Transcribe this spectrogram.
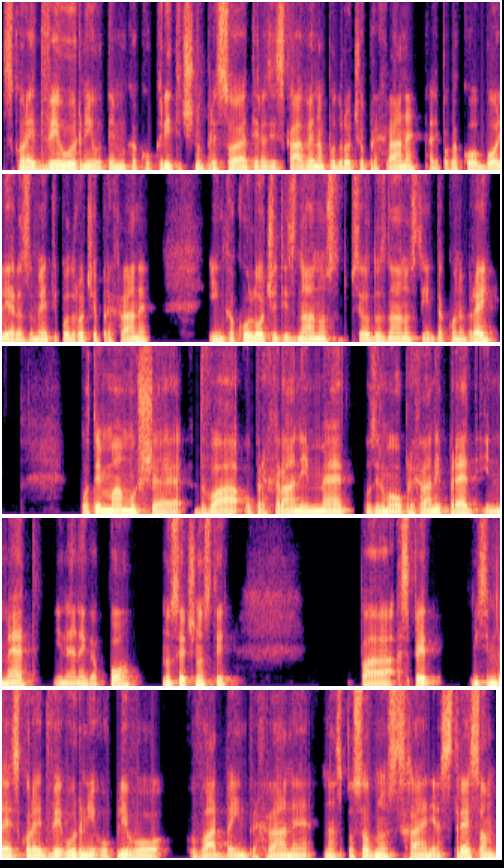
skoraj dve urni o tem, kako kritično presojati raziskave na področju prehrane ali pa kako bolje razumeti področje prehrane in kako ločiti znanost od pseudoznanosti in tako naprej. Potem imamo še dva o prehrani med, oziroma o prehrani pred in med, in enega po nosečnosti. Pa spet mislim, da je skoraj dve urni vplivu vadbe in prehrane na sposobnost shajanja s stresom,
